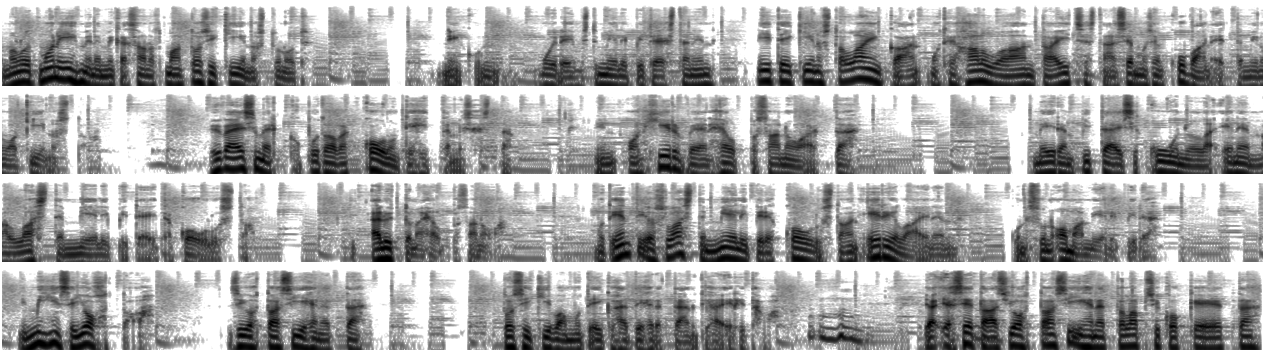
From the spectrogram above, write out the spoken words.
Ja mä luulen, että moni ihminen, mikä sanoo, että mä oon tosi kiinnostunut niin kuin muiden ihmisten mielipiteistä, niin niitä ei kiinnosta lainkaan, mutta he haluaa antaa itsestään semmoisen kuvan, että minua kiinnostaa. Hyvä esimerkki, kun puhutaan vaikka koulun kehittämisestä, niin on hirveän helppo sanoa, että meidän pitäisi kuunnella enemmän lasten mielipiteitä koulusta. Älyttömän helppo sanoa. Mutta entä jos lasten mielipide koulusta on erilainen kuin sun oma mielipide? Niin mihin se johtaa? Se johtaa siihen, että tosi kiva, mutta eiköhän tehdä tämä nyt ihan eri tavalla. Ja, ja se taas johtaa siihen, että lapsi kokee, että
